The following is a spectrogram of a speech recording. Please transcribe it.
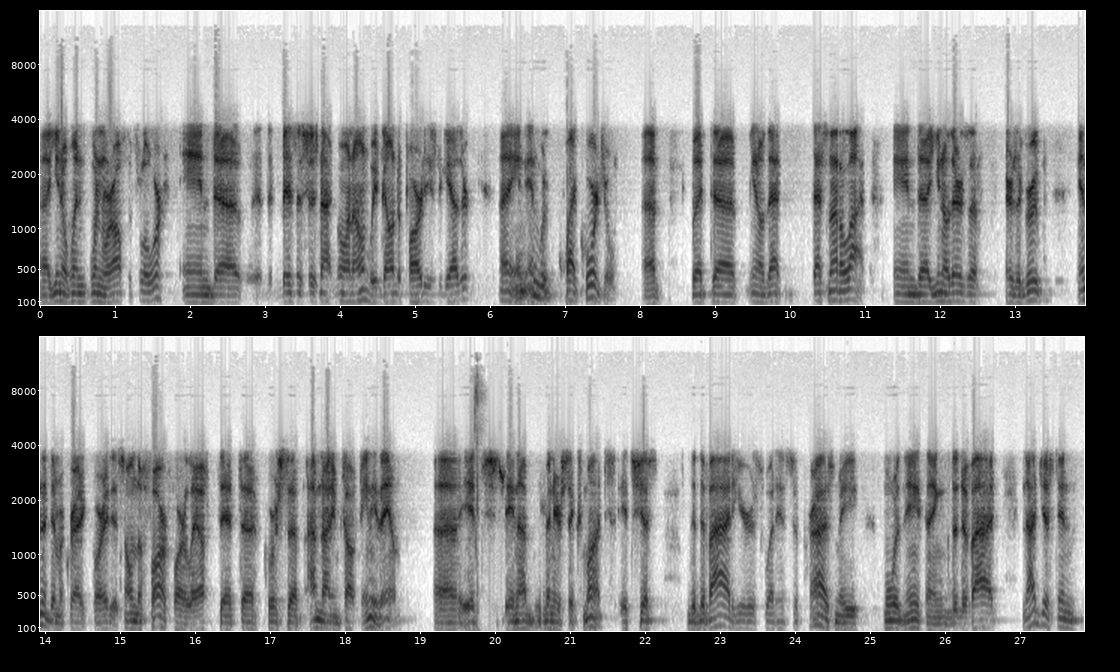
uh, you know, when when we're off the floor and uh, the business is not going on, we've gone to parties together, uh, and, and we're quite cordial. Uh, but uh, you know that that's not a lot. And uh, you know, there's a there's a group in the Democratic Party that's on the far far left. That uh, of course uh, I'm not even talking to any of them. Uh, it's and I've been here six months. It's just the divide here is what has surprised me more than anything. The divide, not just in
